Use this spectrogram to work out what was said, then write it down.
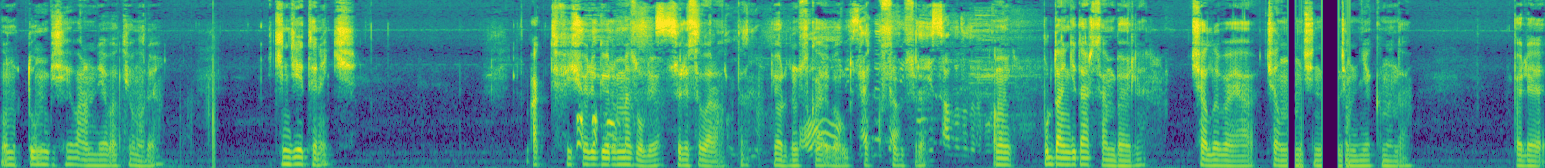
Unuttuğum bir şey var mı diye bakıyorum oraya. İkinci yetenek aktifi şöyle görünmez oluyor. Süresi var altta. Gördüğünüz kayboldu. Çok kısa bir süre. Ama buradan gidersen böyle çalı veya çalının içinde, çalının yakınında böyle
